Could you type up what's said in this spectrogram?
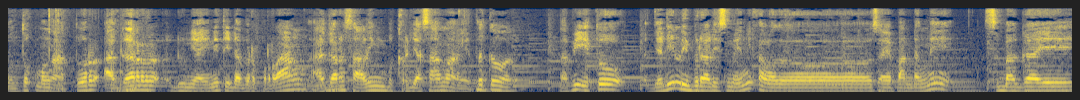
untuk mengatur agar dunia ini tidak berperang, agar saling bekerja sama gitu. betul Tapi itu jadi liberalisme ini kalau saya pandang nih sebagai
